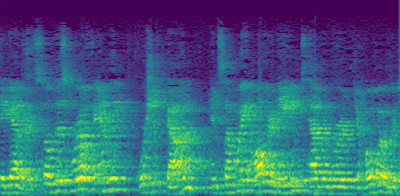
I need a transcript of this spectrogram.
together. So this royal family worshiped God in some way. All their names have the word Jehovah, which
